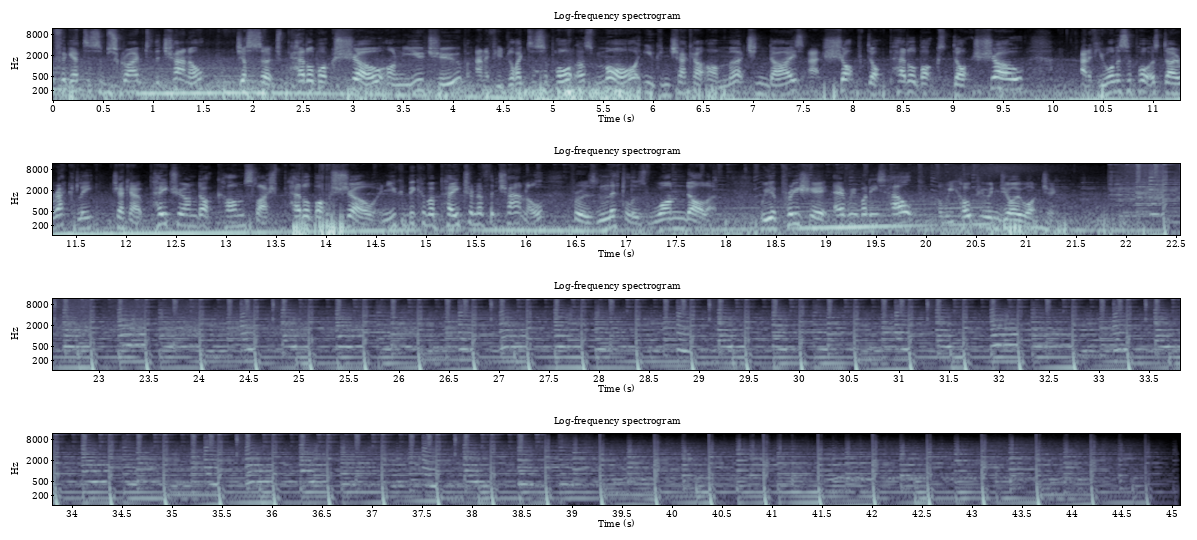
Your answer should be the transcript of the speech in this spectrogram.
Don't forget to subscribe to the channel. Just search Pedalbox Show on YouTube. And if you'd like to support us more, you can check out our merchandise at shop.pedalbox.show. And if you want to support us directly, check out patreon.com slash pedalboxshow and you can become a patron of the channel for as little as $1. We appreciate everybody's help and we hope you enjoy watching.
